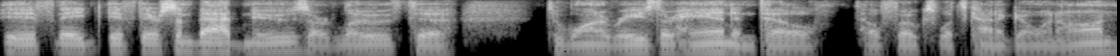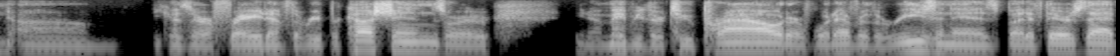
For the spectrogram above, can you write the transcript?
if they, if there's some bad news are loath to, to want to raise their hand and tell, tell folks what's kind of going on um, because they're afraid of the repercussions or, you know, maybe they're too proud or whatever the reason is. But if there's that,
